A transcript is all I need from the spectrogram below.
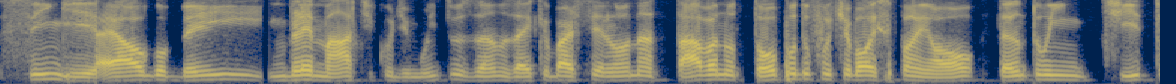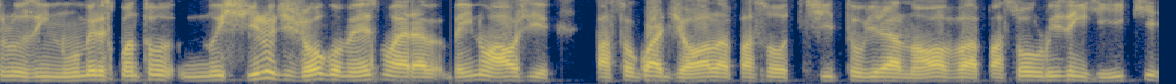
Sim, é algo bem emblemático de muitos anos aí que o Barcelona estava no topo do futebol espanhol, tanto em títulos, em números, quanto no estilo de jogo mesmo, era bem no auge passou Guardiola, passou Tito Villanova, passou Luiz Henrique,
